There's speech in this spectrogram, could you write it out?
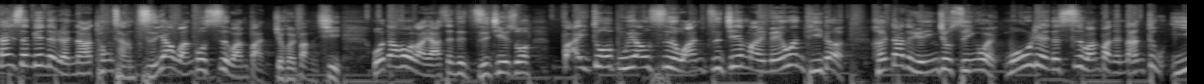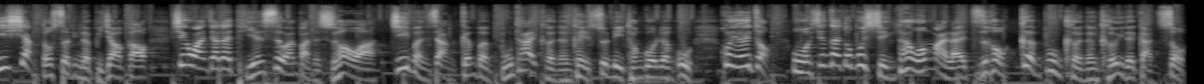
但身边的人呢，通常只要要玩过试玩版就会放弃，我到后来呀，甚至直接说拜托不要试玩，直接买没问题的。很大的原因就是因为《魔物猎》的试玩版的难度一向都设定的比较高，新玩家在体验试玩版的时候啊，基本上根本不太可能可以顺利通过任务，会有一种我现在都不行，那我买来之后更不可能可以的感受。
